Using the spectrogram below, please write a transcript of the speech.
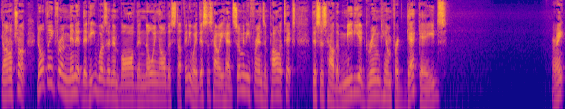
Donald Trump. Don't think for a minute that he wasn't involved in knowing all this stuff anyway. This is how he had so many friends in politics. This is how the media groomed him for decades. Right.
